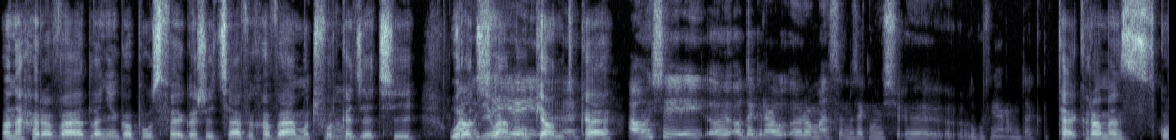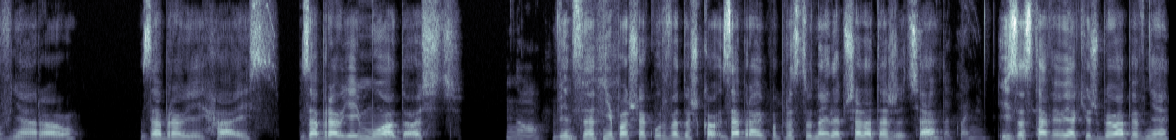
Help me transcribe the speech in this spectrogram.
Ona chorowała dla niego pół swojego życia, wychowała mu czwórkę No. dzieci, urodziła mu jej, e, piątkę. A on się jej e, odegrał romansem z jakąś e, gówniarą, tak? Tak, romans z gówniarą. Zabrał jej hajs. Zabrał jej młodość, No, więc nawet nie poszła kurwa do szkoły. Zabrał jej po prostu najlepsze lata życia dokładnie. i zostawił, jak już była pewnie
